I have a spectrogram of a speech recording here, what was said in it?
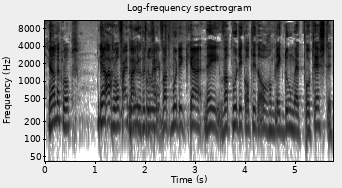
Ja, dat klopt. Ja, ah, klopt. Maar ik bedoel, wat moet ik, ja, nee, wat moet ik op dit ogenblik doen met protesten?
